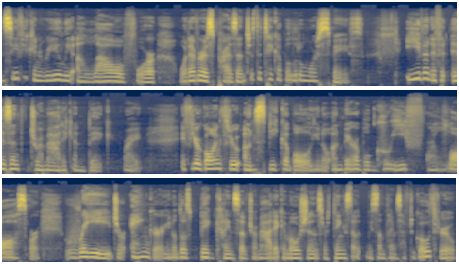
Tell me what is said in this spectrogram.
And see if you can really allow for whatever is present just to take up a little more space, even if it isn't dramatic and big, right? If you're going through unspeakable, you know, unbearable grief or loss or rage or anger, you know, those big kinds of dramatic emotions or things that we sometimes have to go through,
